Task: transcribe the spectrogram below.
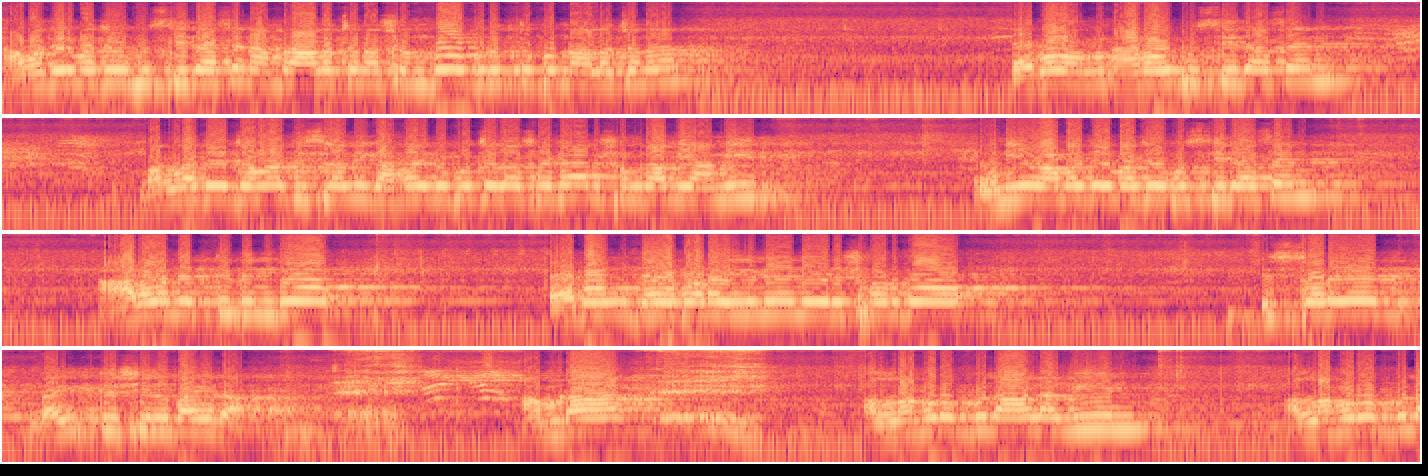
আমাদের মাঝে উপস্থিত আছেন, আমরা আলোচনা শুনব, গুরুত্বপূর্ণ আলোচনা। এবং আরও উপস্থিত আছেন বাংলাদেশ জামাত ইসলামী ঘাটাইল উপজেলা শাখার সংগ্রামী আমির। উনিও আমাদের মাঝে উপস্থিত আছেন। আরও নেতৃবৃন্দ এবং দেওপাড়া ইউনিয়নের সর্ব স্তরের দায়িত্বশীল ভাইয়েরা, আমরা আল্লাহ রব্বুল আলমিন, আল্লাহ রব্বুল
